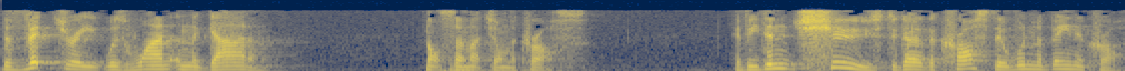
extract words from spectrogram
the victory was won in the garden, not so much on the cross. If he didn't choose to go to the cross, there wouldn't have been a cross.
